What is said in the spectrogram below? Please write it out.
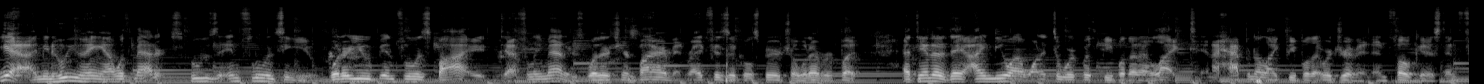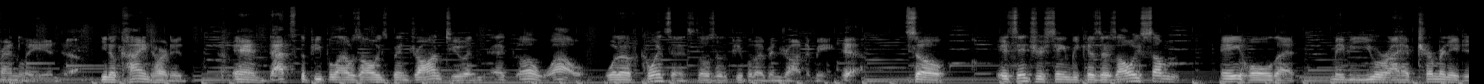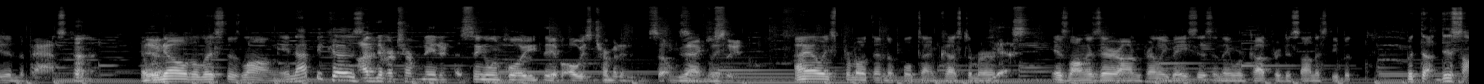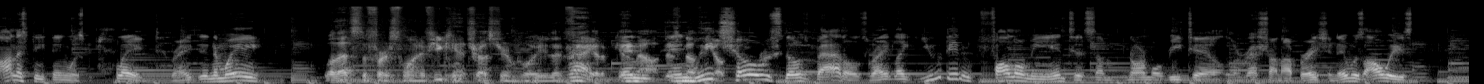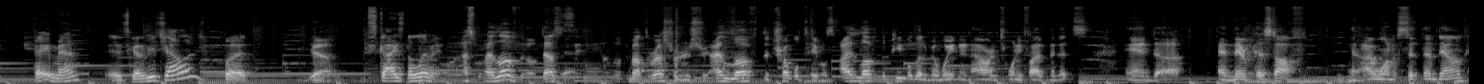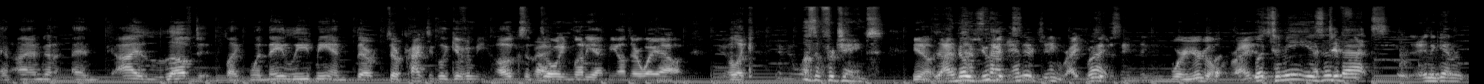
yeah, I mean, who you hang out with matters. Who's influencing you? What are you influenced by? It definitely matters. Whether it's your environment, right, physical, spiritual, whatever. But at the end of the day, I knew I wanted to work with people that I liked, and I happen to like people that were driven and focused and friendly and Yeah. you know kind-hearted, and that's the people I was always been drawn to. And uh, oh wow, what a coincidence! Those are the people that have been drawn to me. Yeah. So it's interesting because there's always some a hole that maybe you or I have terminated in the past. And Yeah. we know the list is long, and not because I've never terminated a single employee. They have always terminated themselves. Exactly. So you know. I always promote them to full time customer. Yes. as long as they're on friendly basis and they were caught for dishonesty. But but the dishonesty thing was plagued, right? In a way, Well, that's the first one. If you can't trust your employee, then right? forget them. Get And, them out. There's and nothing we chose those battles, right? Like you didn't follow me into some normal retail or restaurant operation. It was always, hey man, it's gonna be a challenge, but Yeah. sky's the limit. That's what I love, though. That's the same thing I loved about the restaurant industry. I love the trouble tables. I love the people that have been waiting an hour and 25 minutes and uh, and they're pissed off. And I want to sit them down, and I am gonna. And I loved it. Like when they leave me, and they're they're practically giving me hugs and Right. throwing money at me on their way out. You know, like if it wasn't for James, you know, I know That's you that get the energy. same thing, right? You Right. get the same thing where you're going, right? But to me, isn't that difference. and again,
